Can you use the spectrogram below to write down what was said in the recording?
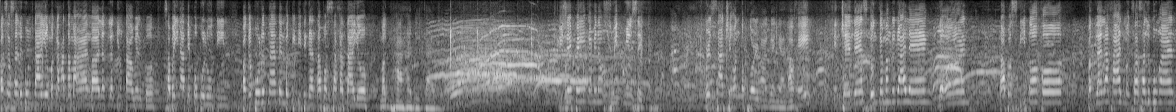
magsasalubong tayo, magkakatamaan, malaglag yung towel ko, sabay natin pupulutin. Pagkapulot natin, magtititigan, tapos saka tayo maghahalikan. DJ, paying kami ng sweet music. Versace on the floor, mga ganyan. Okay? Enchendes, doon ka manggagaling. Doon. Tapos dito ako, maglalakad, magsasalubungan,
